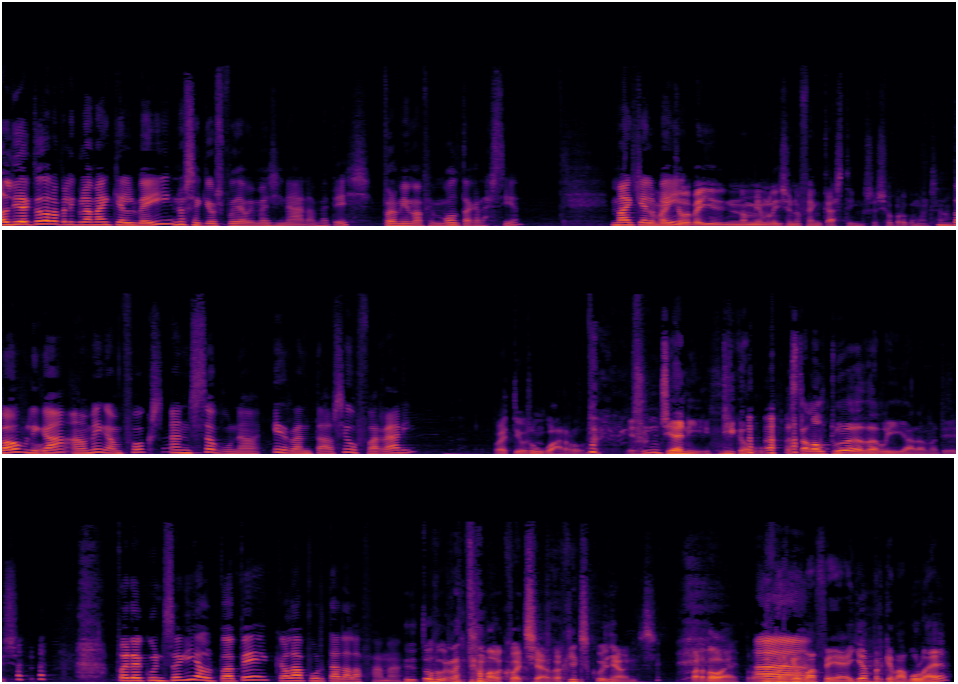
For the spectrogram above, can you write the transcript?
El director de la pel·lícula Michael Bay, no sé què us podeu imaginar ara mateix, però a mi m'ha fet molta gràcia. Michael Bay Michael Bay no m'imagino fent càstings, això per començar. va obligar a Megan Fox a ensabonar i rentar el seu Ferrari Però tio és un guarro. És un geni, digue-ho. Està a l'altura de Dalí ara mateix. per aconseguir el paper que l'ha portat a la fama. I tu, renta'm el cotxe, però quins collons. Perdó, eh? Però... I per què Ah. ho va fer ella? Perquè va voler?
